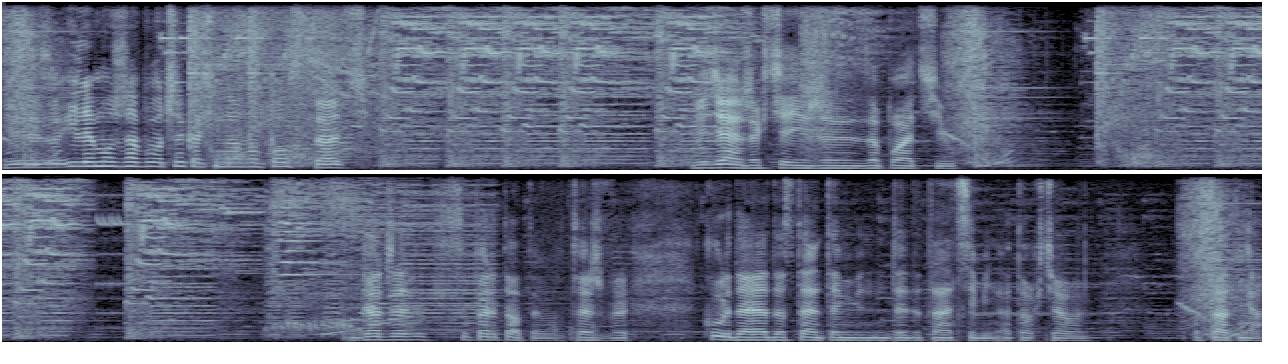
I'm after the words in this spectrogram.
Jezu, ile można było czekać na nową postać? Wiedziałem, że chcieli, że zapłacił. Gadżet Super Totem, też wy... Kurde, ja dostałem te, mi- te detonacje mina, to chciałem. Ostatnia.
